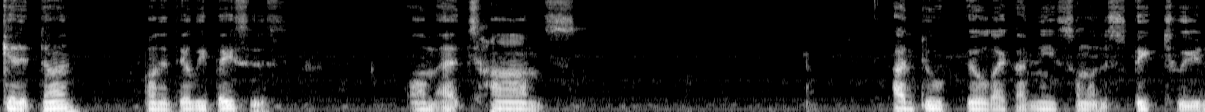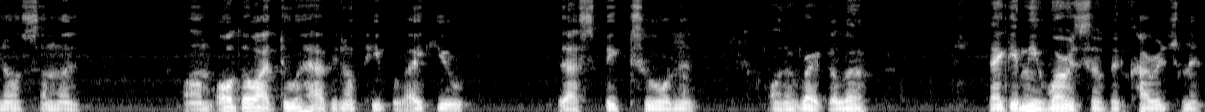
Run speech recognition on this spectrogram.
get it done on a daily basis, um, at times I do feel like I need someone to speak to, you know, someone. Um, although I do have, you know, people like you that I speak to on the on a regular that give me words of encouragement,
